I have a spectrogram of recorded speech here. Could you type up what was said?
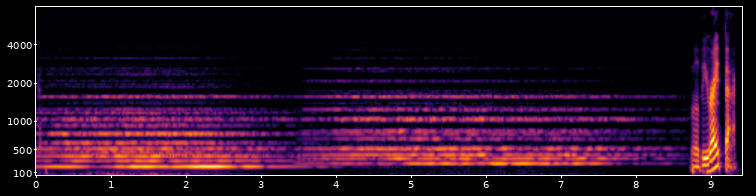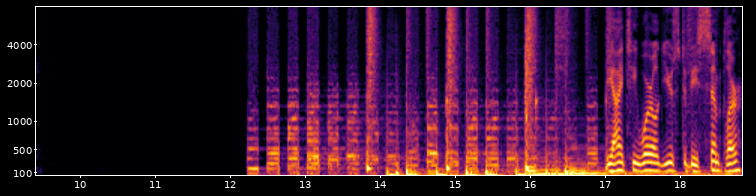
We'll be right back. The IT world used to be simpler.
